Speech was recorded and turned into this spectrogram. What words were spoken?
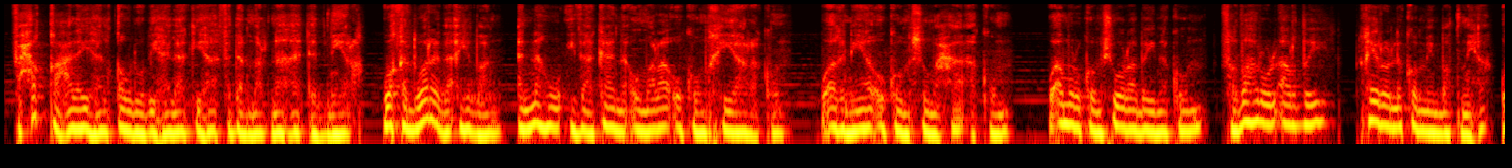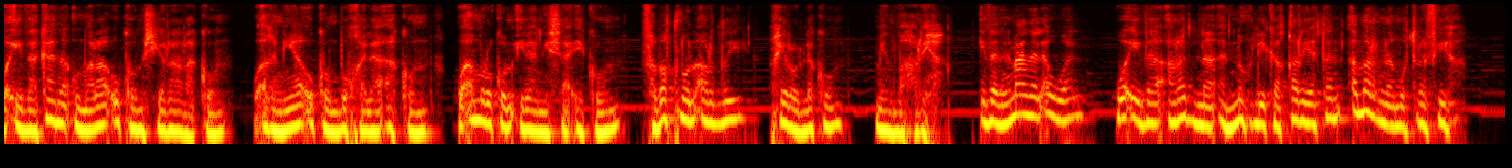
فحق عليها القول بهلاكها فدمرناها تدميرا. وقد ورد أيضا أنه إذا كان أمراؤكم خياركم وأغنياؤكم سمحاءكم وأمركم شورى بينكم فظهر الأرض خير لكم من بطنها. وإذا كان أمراؤكم شراركم وأغنياؤكم بخلاءكم وأمركم إلى نسائكم فبطن الأرض خير لكم من ظهرها. إذا المعنى الأول وإذا أردنا أن نهلك قرية أمرنا مترفيها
